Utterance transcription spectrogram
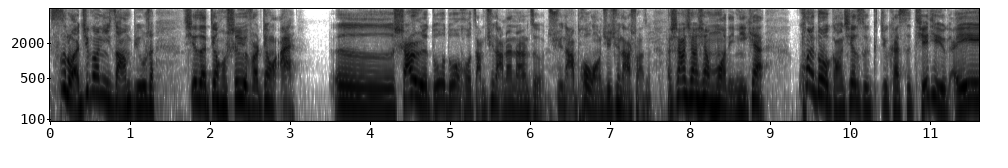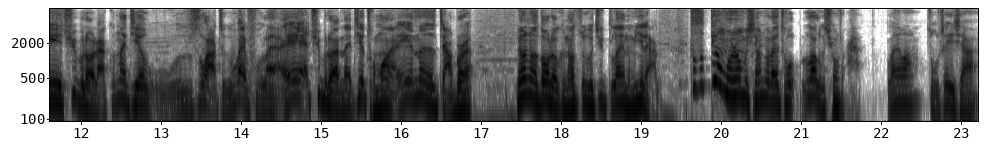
是了，就跟你咱们，比如说现在定好十月份定好，哎，呃，十二月多少多少号咱们去哪哪哪走，去哪泡温泉，去哪耍子。行行行，没问题。你看，快到跟前的时候就开始天天有个，哎，去不了了。那天我是吧，这个外父来，哎，去不了。哪天出门，哎，那加班。两两到了，可能最后就来那么一两个。但是顶么人们想起来之后，拉了个群说：“哎，来吧，组织一下，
